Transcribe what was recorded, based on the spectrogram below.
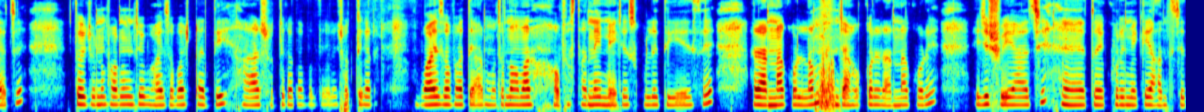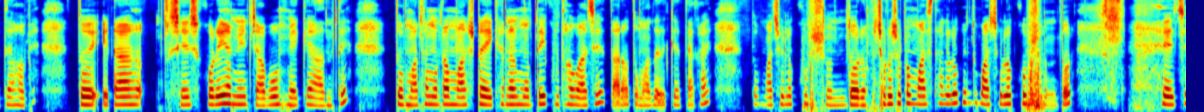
গেছে। তো ওই জন্য ভাবলাম যে ভয়েস ওভারটা দিই। আর সত্যি কথা বলতে গেলে সত্যিকার ভয়েস ওভার দেওয়ার মতনও আমার অবস্থা নেই। মেয়েকে স্কুলে দিয়ে এসে রান্না করলাম। যা হোক করে রান্না করে এই যে শুয়ে আছি। তো এক্ষুনি মেয়েকে আনতে যেতে হবে। তো এটা শেষ করেই আমি যাব মেয়েকে আনতে। তো মাথা মোটা মাছটা এখানের মধ্যেই কোথাও আছে, তারাও তোমাদেরকে দেখায়। তো মাছগুলো খুব সুন্দর, ছোট ছোট মাছ থাকলেও কিন্তু মাছগুলো খুব সুন্দর। হয়েছে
